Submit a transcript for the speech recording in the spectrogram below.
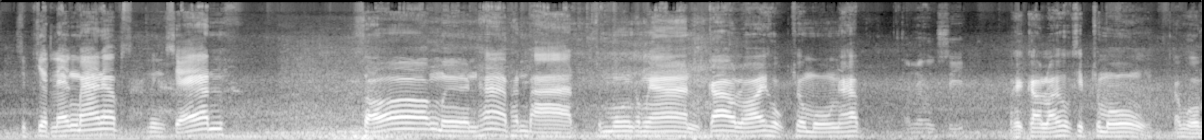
17 แรงม้านะครับ1 2 5 0 0 0บาทชั่วโมงทำงาน 906 ชั่วโมงนะครับทำเลยหกสิบเอ้ย960 ชั่วโมงครับผม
